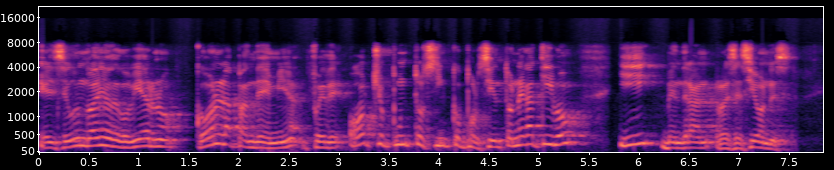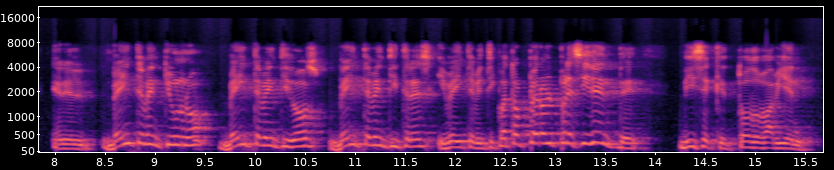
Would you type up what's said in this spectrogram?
el segundo año de gobierno con la pandemia fue de 8.5% negativo y vendrán recesiones en el 2021, 2022, 2023 y 2024, pero el presidente dice que todo va bien.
